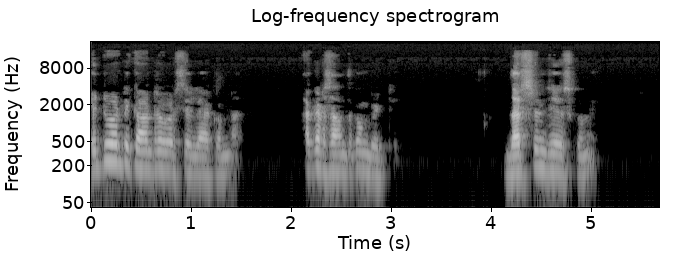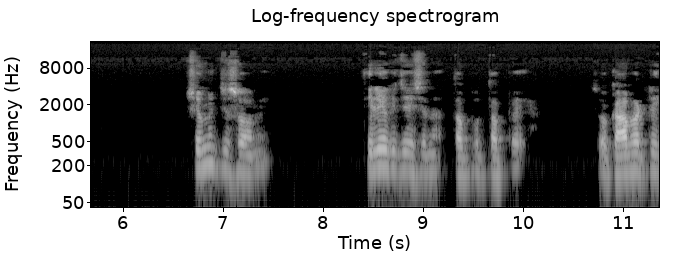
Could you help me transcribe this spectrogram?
ఎటువంటి కాంట్రవర్సీ లేకుండా అక్కడ సంతకం పెట్టి దర్శనం చేసుకుని క్షమించు స్వామి తెలియక చేసిన తప్పు తప్పే. సో కాబట్టి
